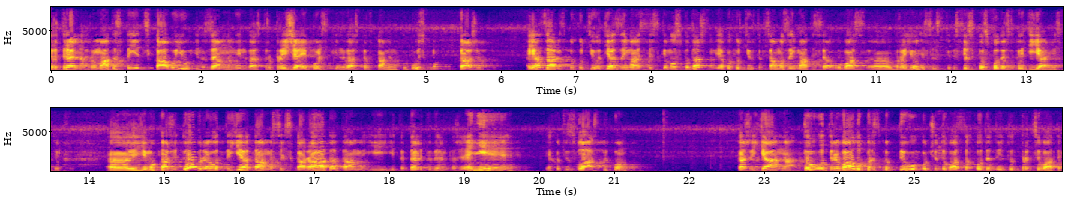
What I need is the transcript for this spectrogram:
Територіальна громада стає цікавою іноземному інвестору. Приїжджає польський інвестор в Кам'янку-Бузьку, каже: а я зараз би хотів, от я займаюся сільським господарством, я би хотів так само займатися у вас е, в районі сільсько- сільськогосподарською діяльністю. Е, йому кажуть, добре, от є там сільська рада там і, і так далі. Так далі. Він каже, е, ні, я хочу з власником. Каже, я на довготривалу перспективу хочу до вас заходити і тут працювати.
